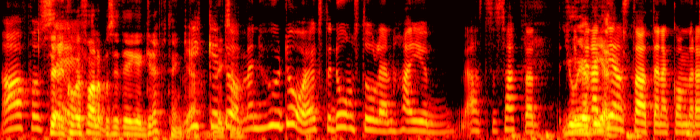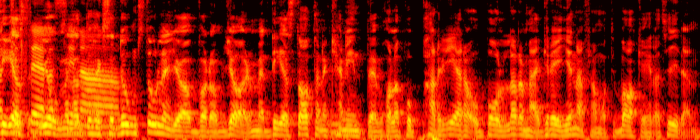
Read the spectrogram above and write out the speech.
Ja, får Så se. den kommer falla på sitt eget grepp, tänker jag. Vilket liksom. då? Men hur då? Högsta domstolen har ju alltså sagt att Jo, jag menar, vet. delstaterna kommer att Dels, justera jo, men sina... att Högsta domstolen gör vad de gör, men delstaterna kan inte hålla på och parera och bolla de här grejerna fram och tillbaka hela tiden.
